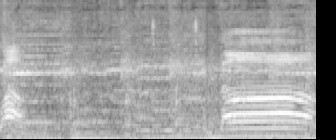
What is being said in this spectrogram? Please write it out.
Waouh. Non.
